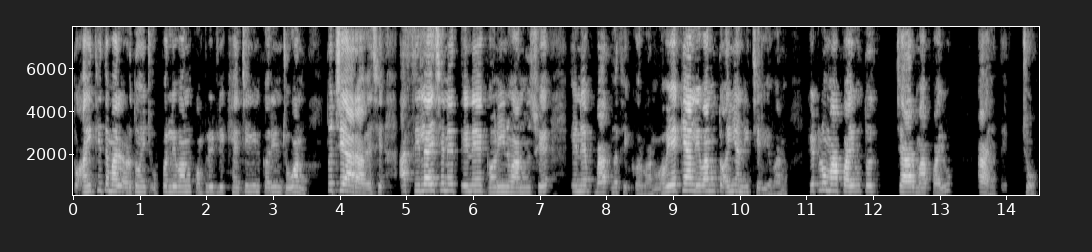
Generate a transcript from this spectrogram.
તો અહીંથી તમારે અડધો ઇંચ ઉપર લેવાનું કમ્પ્લીટલી ખેંચી કરીને જોવાનું. તો ચાર આવે છે. આ સિલાઈ છે ને તેને ગણીવાનું છે. એને બાદ નથી કરવાનું. હવે એ ક્યાં લેવાનું? તો અહીંયા નીચે લેવાનું. કેટલું માપ આવ્યું? તો ચાર માપ આવ્યું. આ રીતે. જો,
